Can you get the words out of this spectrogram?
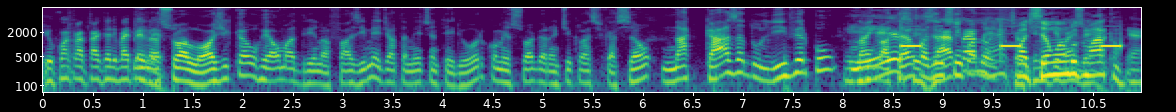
E o contra-ataque ele vai E perder. na sua lógica, o Real Madrid, na fase imediatamente anterior, começou a garantir classificação na casa do Liverpool, na Isso, Inglaterra, fazendo 5 a 2 exatamente. É o Pode time ser um ambos marcam. É.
